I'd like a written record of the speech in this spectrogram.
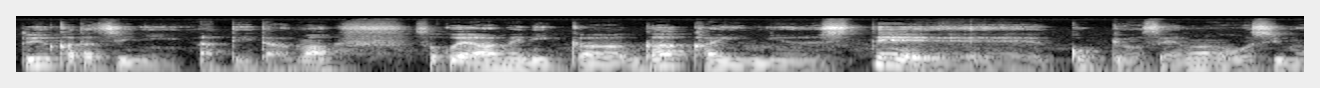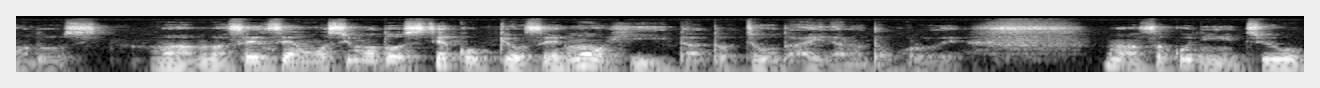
という形になっていた。まあ、そこへアメリカが介入して、国境線を押し戻し、まあまあ戦線を押し戻して国境線を引いたと、ちょうど間のところで。まあそこに中国、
